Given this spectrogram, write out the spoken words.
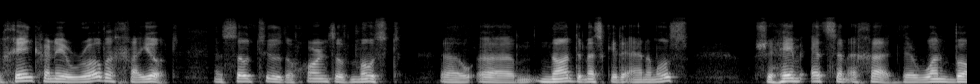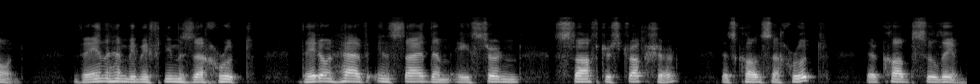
V'chein karnei rov chayot, and so too the horns of most uh, um, non-domesticated animals. Shehem etzem echad. They're one bone. Ve'en b'mifnim zachrut they don't have inside them a certain softer structure that's called zachrut. They're called psulim.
